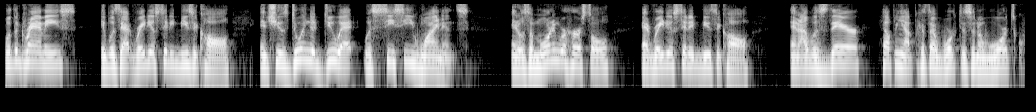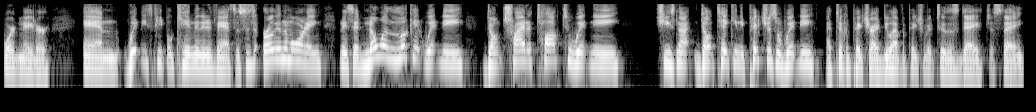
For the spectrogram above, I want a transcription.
for the Grammys. It was at Radio City Music Hall, and she was doing a duet with CeCe Winans. And it was a morning rehearsal at Radio City Music Hall. And I was there helping out because I worked as an awards coordinator. And Whitney's people came in in advance. This is early in the morning. And they said, No one look at Whitney. Don't try to talk to Whitney. She's not, don't take any pictures of Whitney. I took a picture. I do have a picture of it to this day, just saying,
